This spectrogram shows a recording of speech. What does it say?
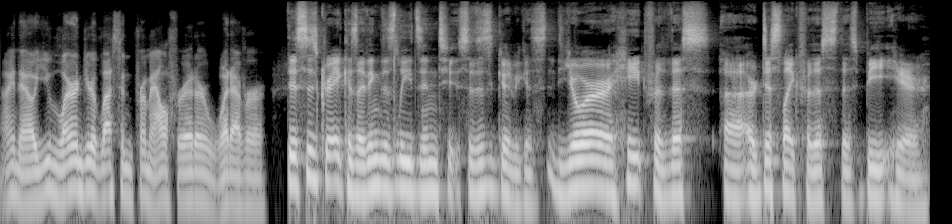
I know. You learned your lesson from Alfred or whatever. This is great because I think this leads into. So this is good because your hate for this uh, or dislike for this this beat here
